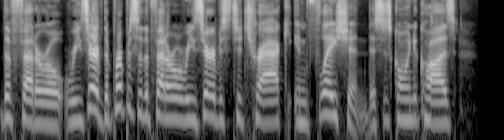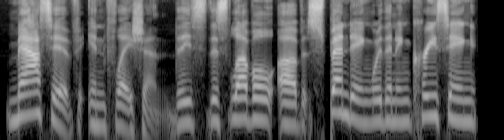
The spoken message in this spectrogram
the Federal Reserve. The purpose of the Federal Reserve is to track inflation. This is going to cause massive inflation. This this level of spending with an increasing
